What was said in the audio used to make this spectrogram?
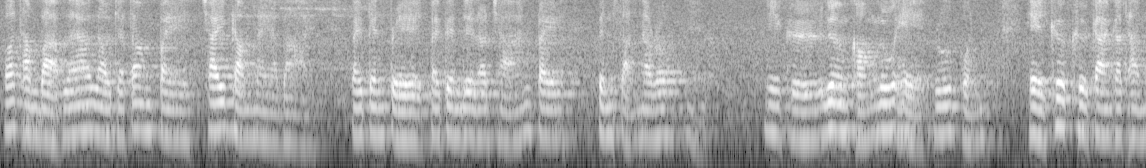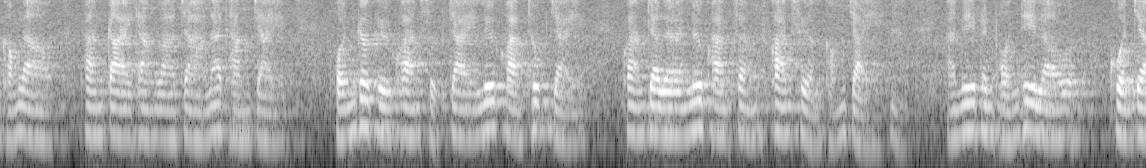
เพราะทำบาปแล้วเราจะต้องไปใช้กรรมในอบาย ไปเป็นเปรต ไปเป็นเดรัจฉาน ไปเป็นสัตว์นรก นี่คือเรื่องของรู้เหตุรู้ผล เหตุก็คือการกระทำของเราทางกายทางวาจาและทางใจ ผลก็คือความสุขใจหรือความทุกข์ใจ ความเจริญหรือความความเสื่อมของใจ อันนี้เป็นผลที่เราควรจะ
